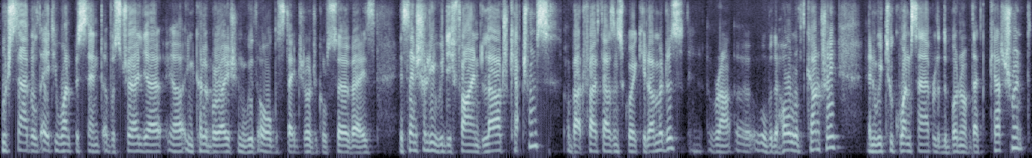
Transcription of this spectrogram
which sampled 81% of Australia uh, in collaboration with all the state geological surveys. Essentially, we defined large catchments, about 5,000 square kilometers around, uh, over the whole of the country, and we took one sample at the bottom of that catchment,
